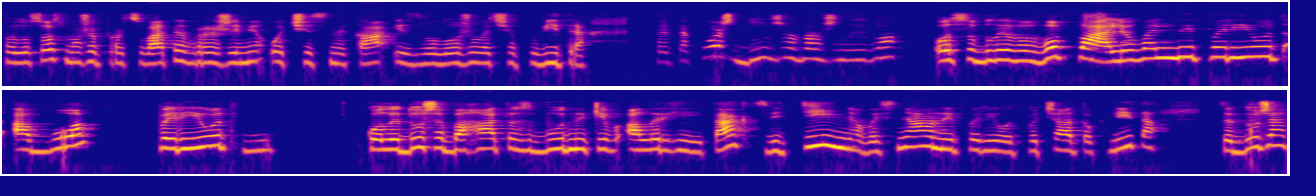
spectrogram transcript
Пилосос може працювати в режимі очисника і зволожувача повітря. Це також дуже важливо, особливо в опалювальний період або в період. Коли дуже багато збудників алергії, так, цвітіння, весняний період, початок літа це дуже е,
